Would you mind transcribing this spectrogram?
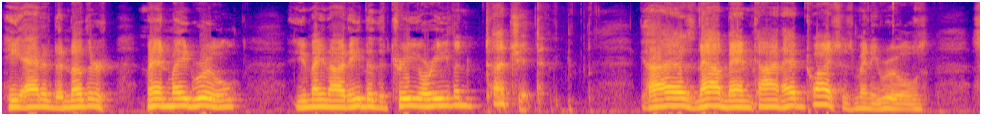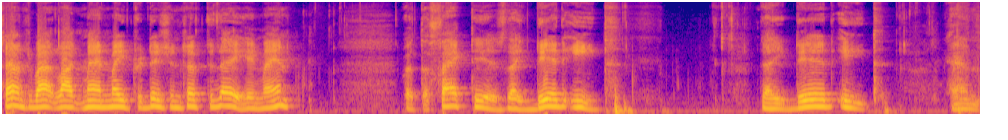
he added another man-made rule: you may not eat of the tree or even touch it. Guys, now mankind had twice as many rules. Sounds about like man-made traditions of today, amen. But the fact is, they did eat. They did eat and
